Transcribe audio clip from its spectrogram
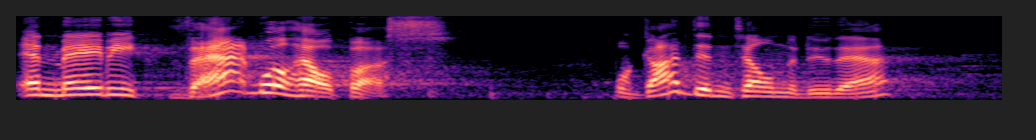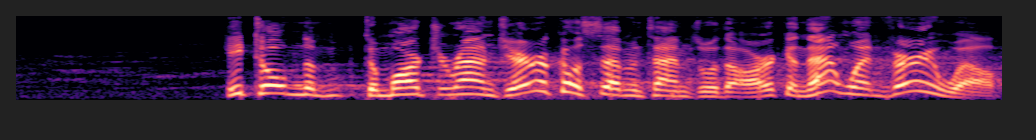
and maybe that will help us. Well, God didn't tell them to do that. He told them to, to march around Jericho seven times with the ark, and that went very well.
